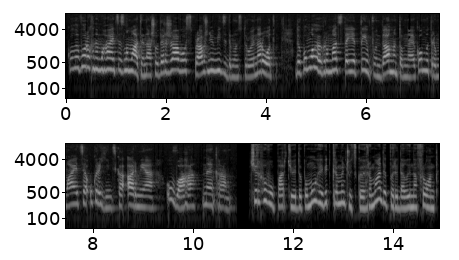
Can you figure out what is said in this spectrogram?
Коли ворог намагається зламати нашу державу, справжню міць демонструє народ. Допомога громад стає тим фундаментом, на якому тримається українська армія. Увага на екран. Чергову партію допомоги від Кременчуцької громади передали на фронт.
